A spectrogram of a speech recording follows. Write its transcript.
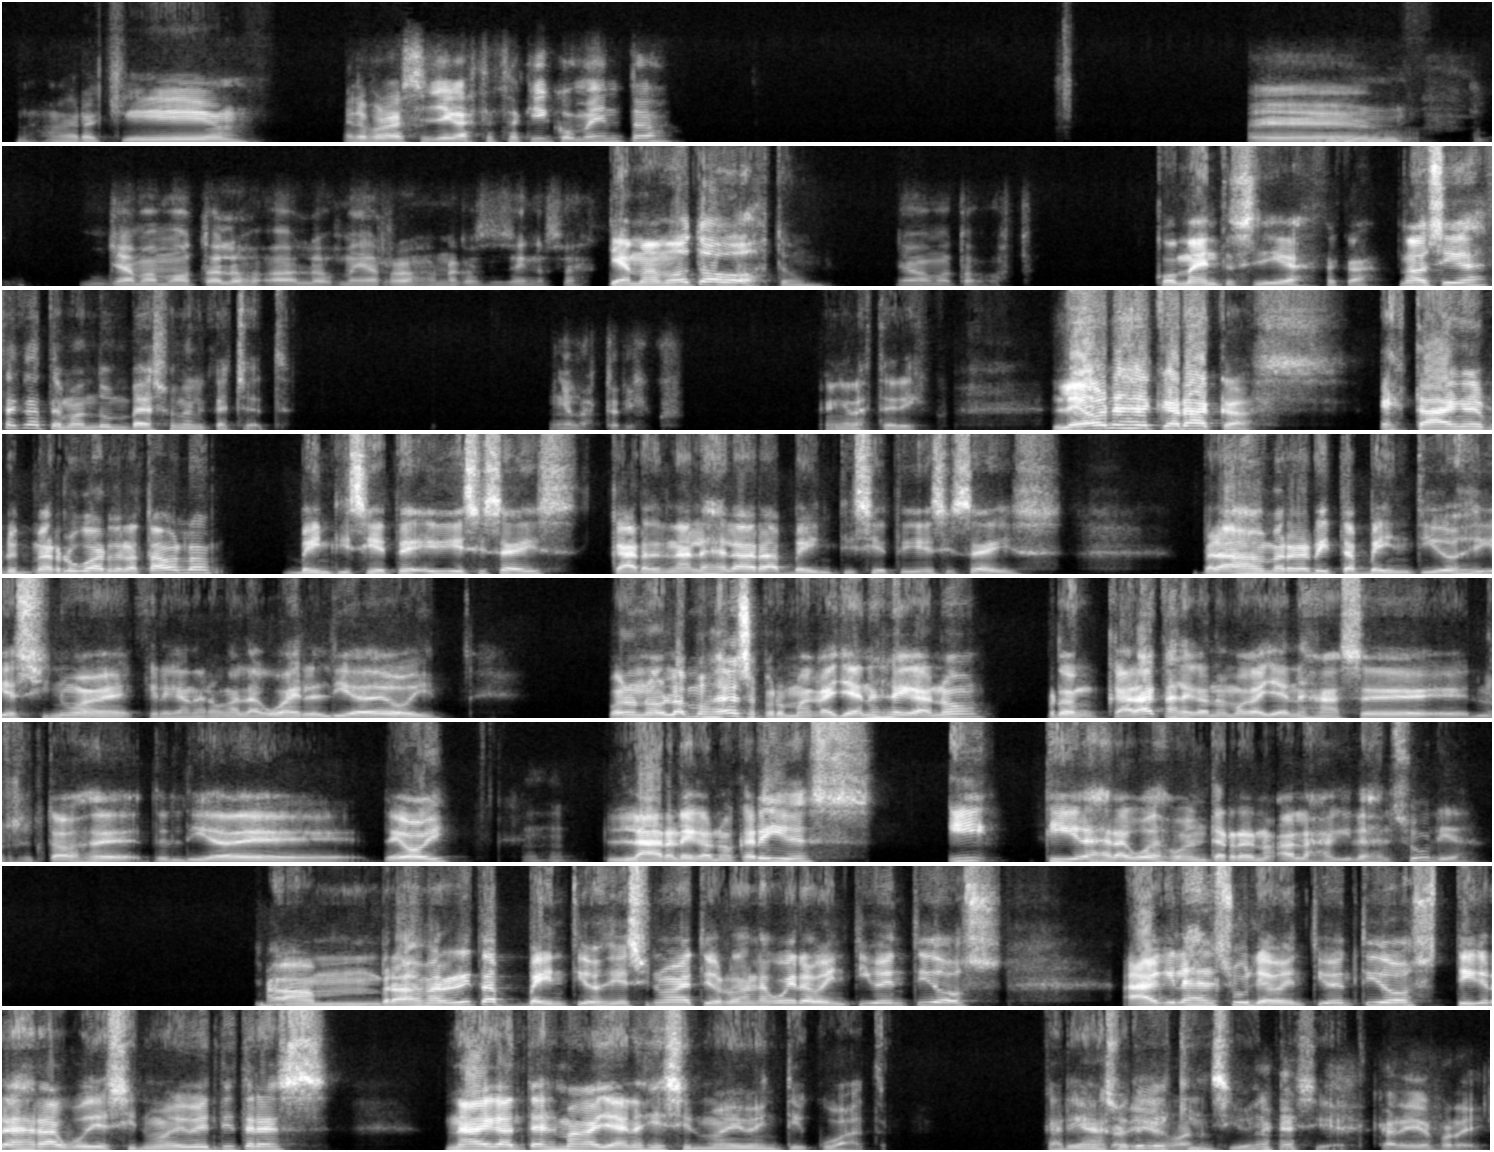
Vamos a ver aquí. Mira, por ver, si llegaste hasta aquí, comenta. Eh, Mm, Yamamoto a los, a los medias rojas, una cosa así, no sé. Yamamoto a Boston. Yamamoto a Boston, Comenta si llegaste hasta acá. No, si llegaste hasta acá, te mando un beso en el cachete, en el asterisco. en el asterisco. Leones de Caracas está en el primer lugar de la tabla, 27 y 16. Cardenales de Lara, 27 y 16. Bravos de Margarita, 22 y 19, que le ganaron a La Guaira el día de hoy. Bueno, no hablamos de eso, pero Magallanes le ganó, perdón, Caracas le ganó a Magallanes hace eh, los resultados de- del día de, de hoy. Lara le ganó a Caribes y Tigres de Aragua dejó en el terreno a las Águilas del Zulia. Am, Bravos de Margarita, 22-19, Tiburones de la Guaira, 20-22, Águilas del Zulia, 20-22, Tigres de Aragua, 19-23, Navegantes del Magallanes, 19-24. Caribe bueno. 15-27. Caribe por ahí.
